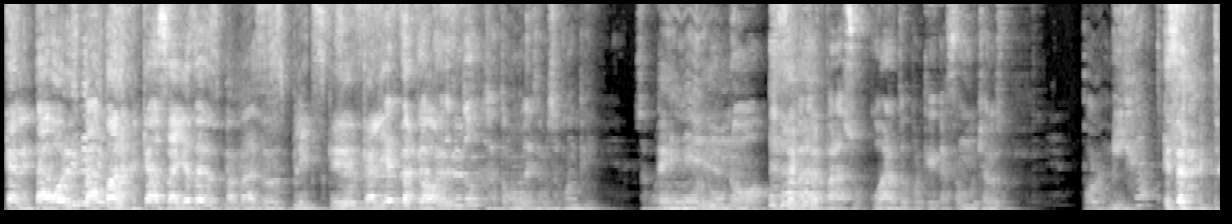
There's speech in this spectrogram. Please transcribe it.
calentadores para toda la casa. Ya sabes, mamás, esos splits que Sí, calientan, sí, ¿no? O sea, todo el mundo le decíamos a Juanpi. O sea, con uno para, para su cuarto, porque gastan mucho los... Por mi hija, Exacto.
